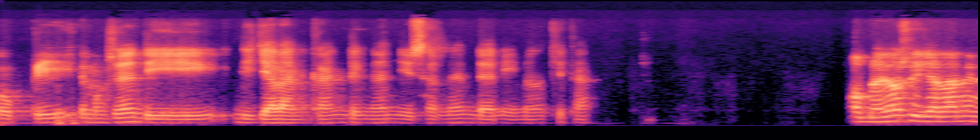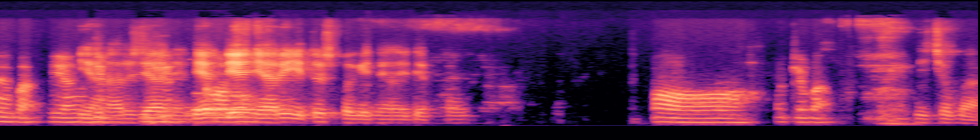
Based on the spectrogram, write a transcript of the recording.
copy, eh, maksudnya di, dijalankan dengan username dan email kita. Oh, berarti harus dijalanin ya, Pak? Yang Ya harus jalanin. Dia, dia nyari itu sebagai nilai default. Oh, oke, Pak. Dicoba.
